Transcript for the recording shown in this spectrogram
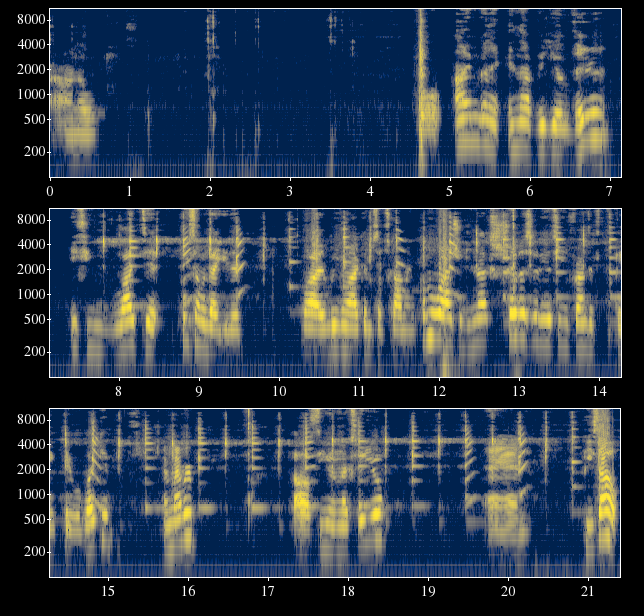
I don't know. Well, I'm gonna end that video there. If you liked it, please tell me that you did by leaving a like and subscribing. Comment what I should do next. Share this video to your friends if you think they would like it. And remember, I'll see you in the next video. And peace out.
